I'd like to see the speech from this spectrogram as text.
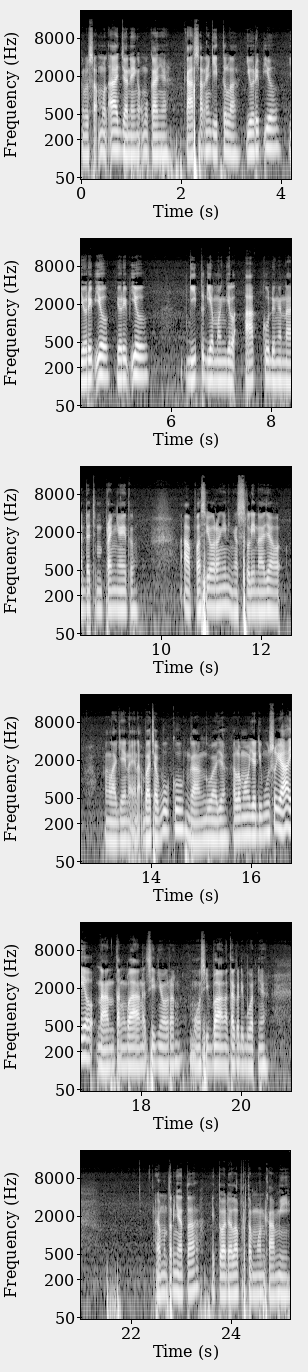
ngerusak mood aja nengok mukanya. Kasarnya gitulah. Yurip yo yurip yo yurip yo. Gitu dia manggil aku dengan nada cemprengnya itu. Apa sih orang ini? Ngeselin aja orang lagi enak-enak baca buku ganggu aja. Kalau mau jadi musuh ya ayo. Nantang banget sih ini orang. Emosi banget aku dibuatnya. Namun ternyata itu adalah pertemuan kami.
